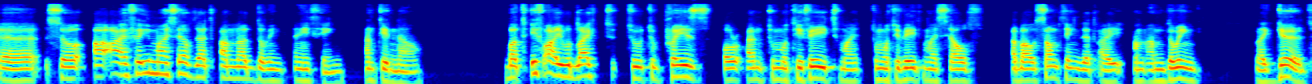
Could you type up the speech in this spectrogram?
uh, so I, I feel myself that I'm not doing anything until now. But if I would like to, to, to praise or and to motivate my to motivate myself about something that I I'm, I'm doing like good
